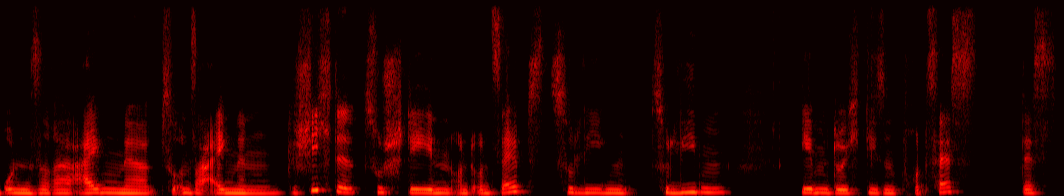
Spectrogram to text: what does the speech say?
unsere eigene, zu unserer eigenen Geschichte zu stehen und uns selbst zu, liegen, zu lieben, eben durch diesen Prozess des,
